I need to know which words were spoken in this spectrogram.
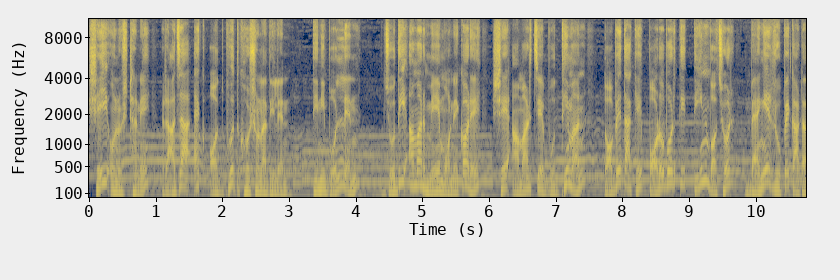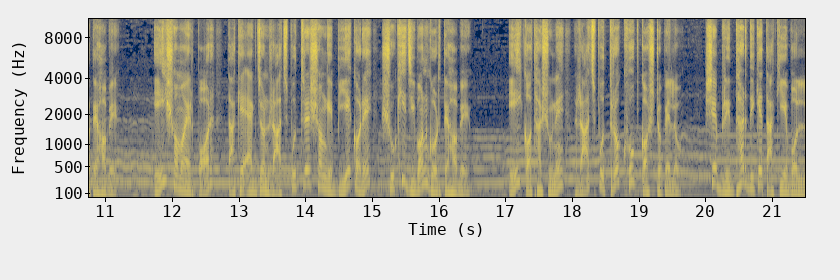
সেই অনুষ্ঠানে রাজা এক অদ্ভুত ঘোষণা দিলেন। তিনি বললেন, যদি আমার মেয়ে মনে করে সে আমার চেয়ে বুদ্ধিমান, তবে তাকে পরবর্তী তিন বছর ব্যাঙের রূপে কাটাতে হবে। এই সময়ের পর তাকে একজন রাজপুত্রের সঙ্গে বিয়ে করে সুখী জীবন গড়তে হবে। এই কথা শুনে রাজপুত্র খুব কষ্ট পেল। সে বৃদ্ধার দিকে তাকিয়ে বলল,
